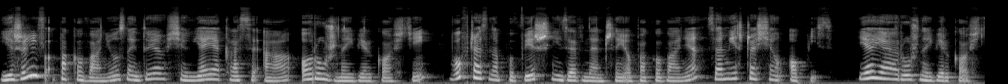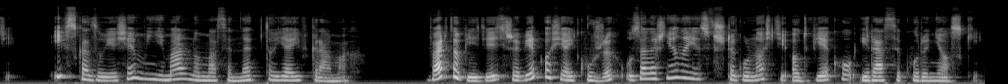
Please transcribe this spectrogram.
Jeżeli w opakowaniu znajdują się jaja klasy A o różnej wielkości, wówczas na powierzchni zewnętrznej opakowania zamieszcza się opis jaja różnej wielkości i wskazuje się minimalną masę netto jaj w gramach. Warto wiedzieć, że wielkość jaj kurzych uzależniona jest w szczególności od wieku i rasy kury nioski.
